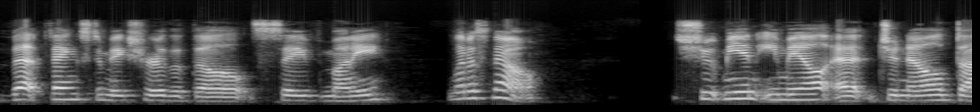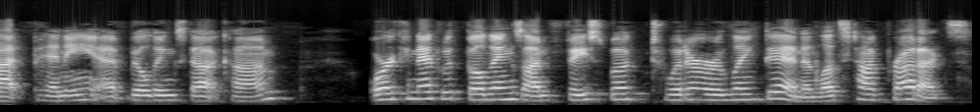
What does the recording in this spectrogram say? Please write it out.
vet things to make sure that they'll save money, let us know. Shoot me an email at janelle.penny at buildings.com or connect with Buildings on Facebook, Twitter, or LinkedIn and let's talk products.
